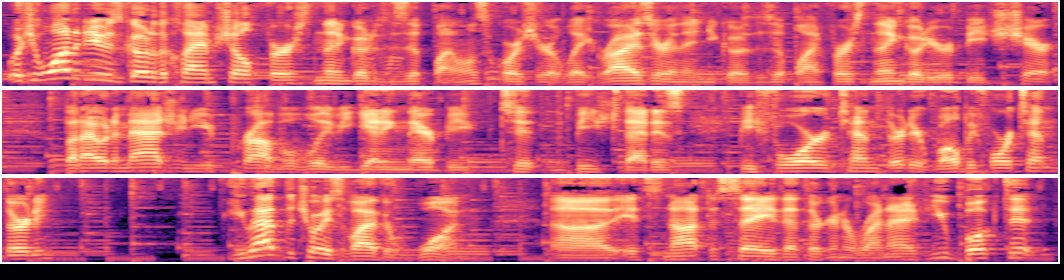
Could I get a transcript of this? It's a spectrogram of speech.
What you want to do is go to the clamshell first and then go to the zipline. Unless, of course, you're a late riser and then you go to the zipline first and then go to your beach chair. But I would imagine you'd probably be getting there be- to the beach that is before 10:30 or well before 10:30 you have the choice of either one. Uh, it's not to say that they're going to run out. If you booked it,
